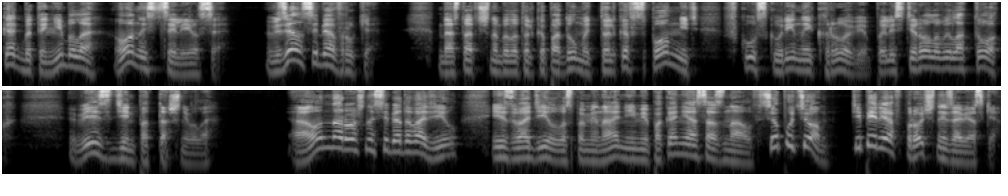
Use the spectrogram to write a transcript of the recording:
Как бы то ни было, он исцелился. Взял себя в руки. Достаточно было только подумать, только вспомнить вкус куриной крови, полистироловый лоток. Весь день подташнивало. А он нарочно себя доводил, изводил воспоминаниями, пока не осознал. Все путем, теперь я в прочной завязке.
